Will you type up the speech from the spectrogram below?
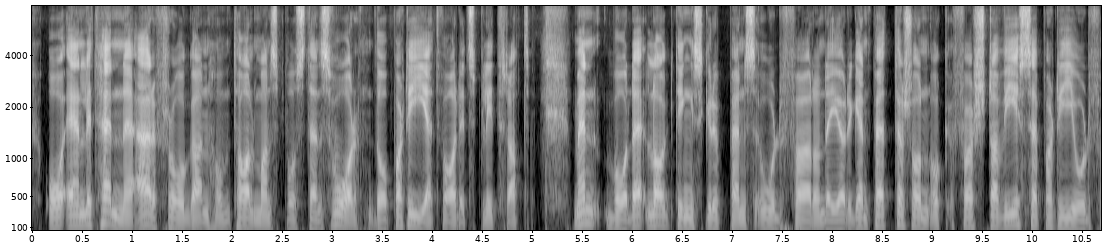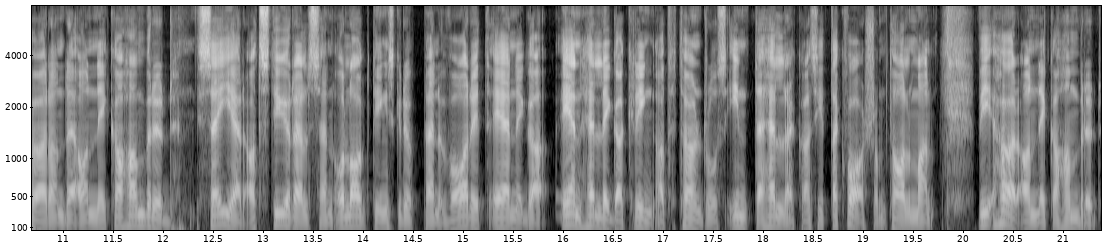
och enligt henne är frågan om talmansposten svår då partiet varit splittrat. Men både lagtingsgruppens ordförande Jörgen Pettersson och första vice partiordförande Annika Hambrud säger att styrelsen och lagtingsgruppen varit eniga, enhälliga kring att Törnros inte heller kan sitta kvar som talman. Vi hör Annika Hambrud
